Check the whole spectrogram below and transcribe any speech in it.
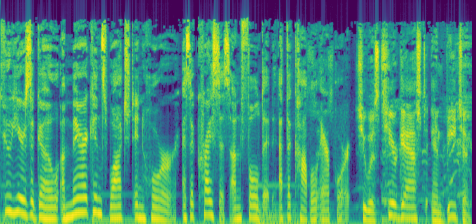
Two years ago, Americans watched in horror as a crisis unfolded at the Kabul airport. She was tear gassed and beaten.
